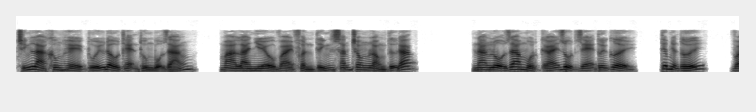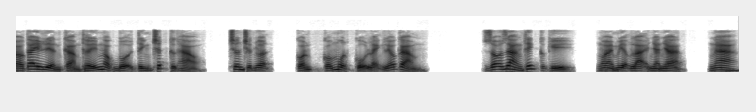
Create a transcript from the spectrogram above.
chính là không hề túi đầu thẹn thùng bộ dáng, mà là nhiều vài phần tính sẵn trong lòng tự đắc. Nàng lộ ra một cái rụt rẻ tươi cười, tiếp nhận tới, vào tay liền cảm thấy ngọc bội tính chất cực hảo, chân trượt nhuận, còn có một cổ lạnh lẽo cảm. Rõ ràng thích cực kỳ, ngoài miệng lại nhàn nhạt, nhạt, Nga.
